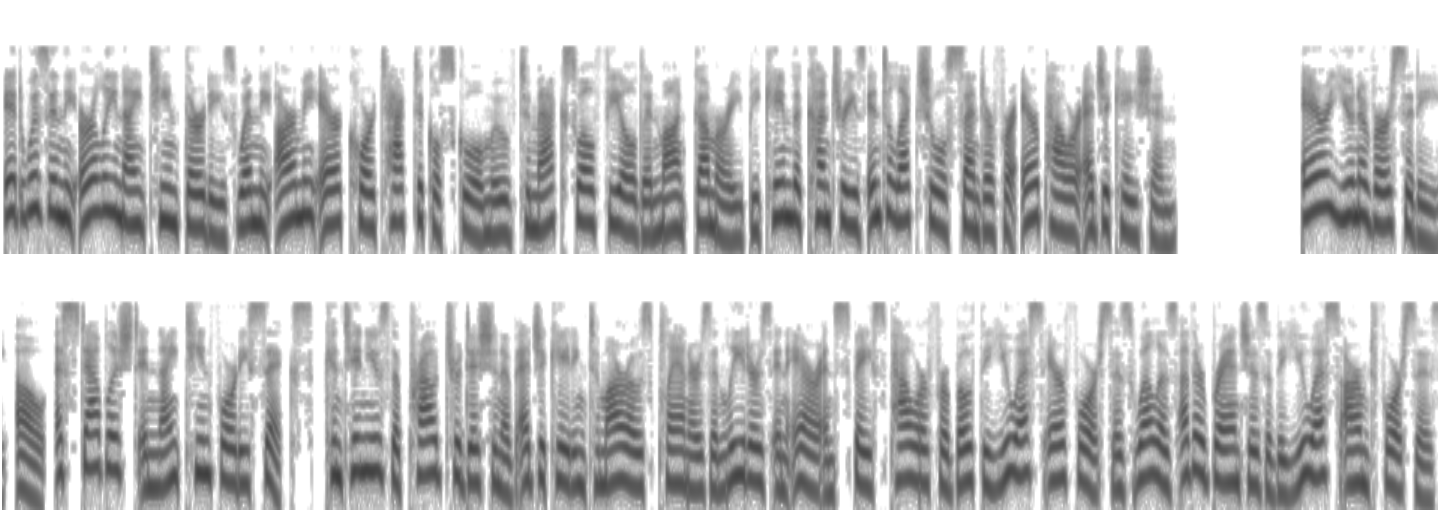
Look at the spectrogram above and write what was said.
It was in the early 1930s when the Army Air Corps Tactical School moved to Maxwell Field and Montgomery became the country's intellectual center for airpower education. Air University o, established in 1946, continues the proud tradition of educating tomorrow's planners and leaders in air and space power for both the U.S. Air Force as well as other branches of the U.S. Armed Forces,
